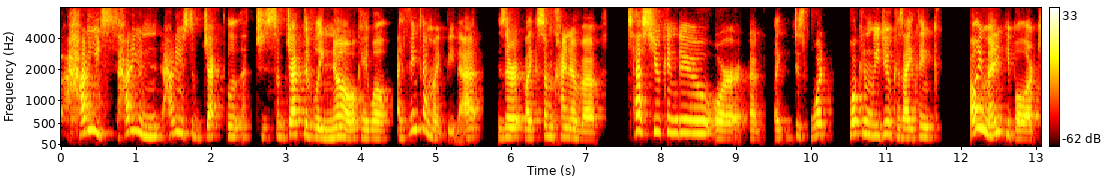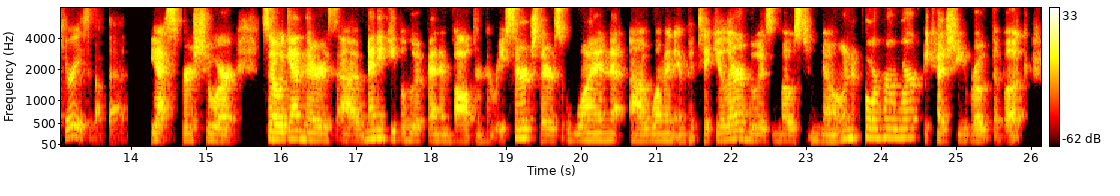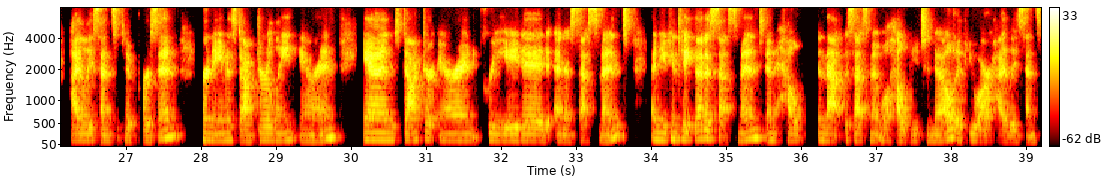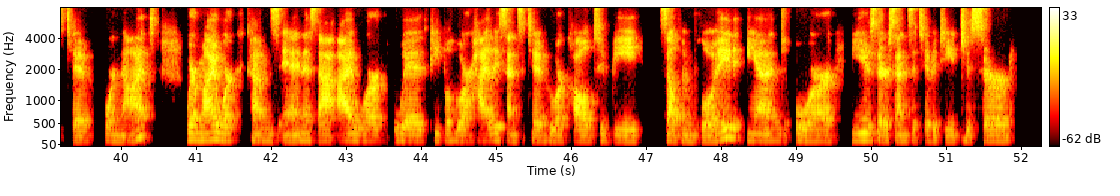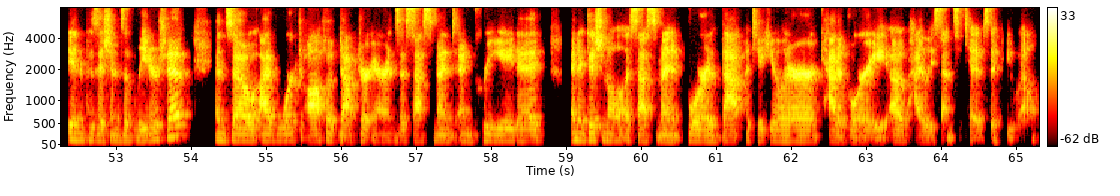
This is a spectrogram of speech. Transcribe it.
how do you how do you how do you subject subjectively know? Okay, well, I think I might be that. Is there like some kind of a test you can do, or a, like just what what can we do? Because I think probably many people are curious about that. Yes, for sure. So again, there's uh, many people who have been involved in the research. There's one uh, woman in particular who is most known for her work because she wrote the book Highly Sensitive Person. Her name is Dr. Elaine Aron, and Dr. Aron created an assessment, and you can take that assessment and help and that assessment will help you to know if you are highly sensitive or not. Where my work comes in is that I work with people who are highly sensitive who are called to be self-employed and or use their sensitivity to serve in positions of leadership. And so I've worked off of Dr. Aron's assessment and created an additional assessment for that particular category of highly sensitives, if you will.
